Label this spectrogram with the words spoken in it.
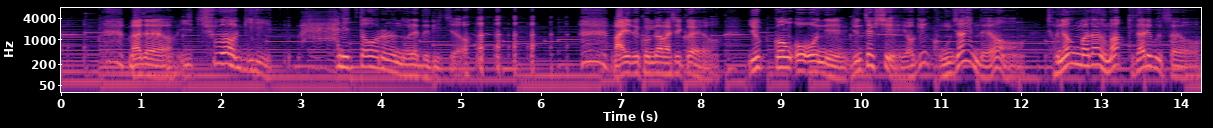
맞아요. 이 추억이 많이 떠오르는 노래들이죠. 많이들 공감하실 거예요. 6055님, 윤택씨, 여긴 공장인데요. 저녁마다 음악 기다리고 있어요.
